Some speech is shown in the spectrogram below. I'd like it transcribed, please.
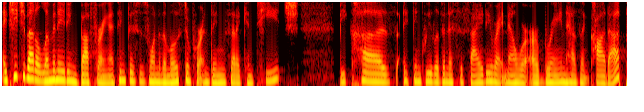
I teach about eliminating buffering. I think this is one of the most important things that I can teach because I think we live in a society right now where our brain hasn't caught up.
